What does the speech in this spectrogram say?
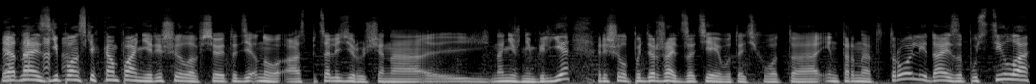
И одна из японских компаний решила все это делать, ну, а специализирующая на, э, на нижнем белье, решила поддержать затею вот этих вот э, интернет-троллей, да, и запустила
